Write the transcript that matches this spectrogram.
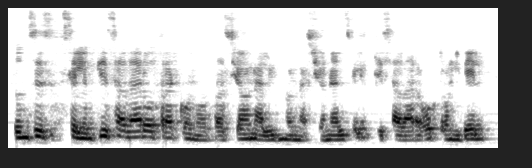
Entonces se le empieza a dar otra connotación al himno nacional, se le empieza a dar otro nivel,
